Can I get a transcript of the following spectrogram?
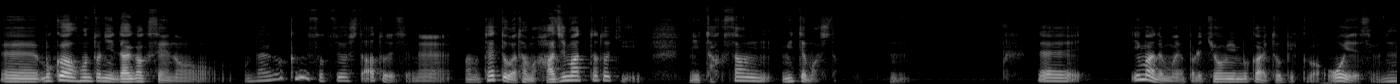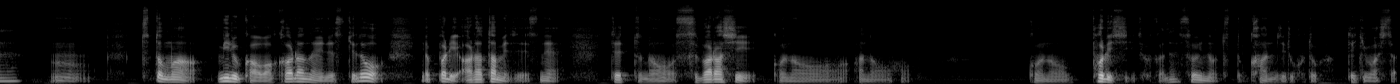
えー、僕は本当に大学生の大学卒業した後ですよねあの TED が多分始まった時にたくさん見てました。うん、で今でもやっぱり興味深いトピックが多いですよね。うん、ちょっとまあ見るかわからないですけどやっぱり改めてですね TED の素晴らしいこのあのこのポリシーというかねそういうのをちょっと感じることができました。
